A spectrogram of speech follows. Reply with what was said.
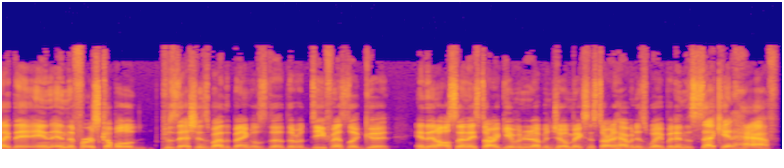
Like they in, in the first couple of possessions by the Bengals, the, the defense looked good. And then all of a sudden they started giving it up and Joe Mixon started having his way. But in the second half,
